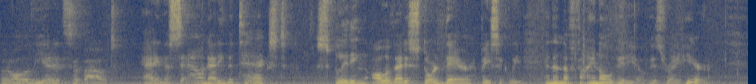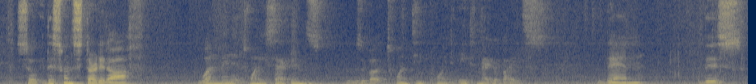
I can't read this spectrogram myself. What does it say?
but all of the edits about adding the sound, adding the text, splitting, all of that is stored there, basically. And then the final video is right here. So this one started off 1 minute 20 seconds. It was about 20.8 megabytes. Then this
